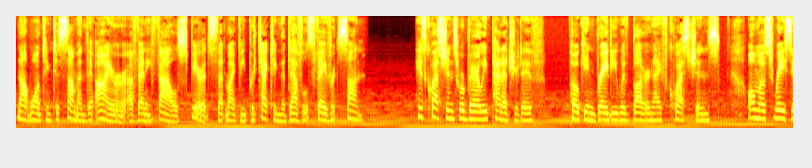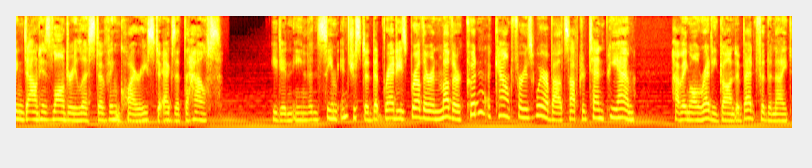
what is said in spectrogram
not wanting to summon the ire of any foul spirits that might be protecting the devil's favorite son. His questions were barely penetrative, poking Brady with butter knife questions, almost racing down his laundry list of inquiries to exit the house. He didn't even seem interested that Brady's brother and mother couldn't account for his whereabouts after 10 p.m., having already gone to bed for the night.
